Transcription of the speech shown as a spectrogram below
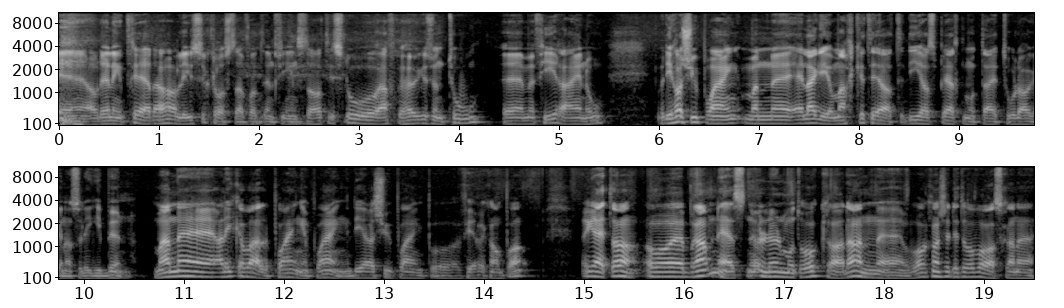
eh, avdeling tre. Der har Lysekloster fått en fin start. De slo FK Haugesund 2 eh, med 4-1 nå. De har sju poeng, men eh, jeg legger jo merke til at de har spilt mot de to lagene som ligger i bunn. Men allikevel, poeng er poeng. De har sju poeng på fire kamper. Det er greit, da. Og Bremnes 0-0 mot Åkra, den var kanskje litt overraskende.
